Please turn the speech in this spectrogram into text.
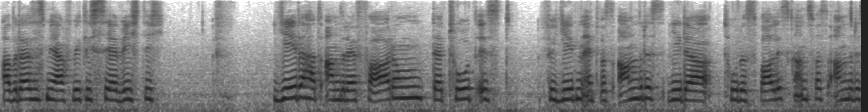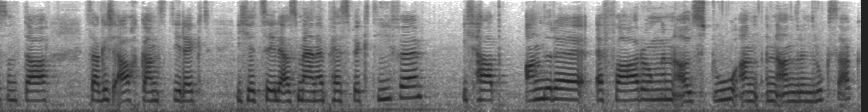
Aber da ist es mir auch wirklich sehr wichtig, jeder hat andere Erfahrungen. Der Tod ist für jeden etwas anderes. Jeder Todesfall ist ganz was anderes. Und da sage ich auch ganz direkt, ich erzähle aus meiner Perspektive. Ich habe andere Erfahrungen als du, an, einen anderen Rucksack.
